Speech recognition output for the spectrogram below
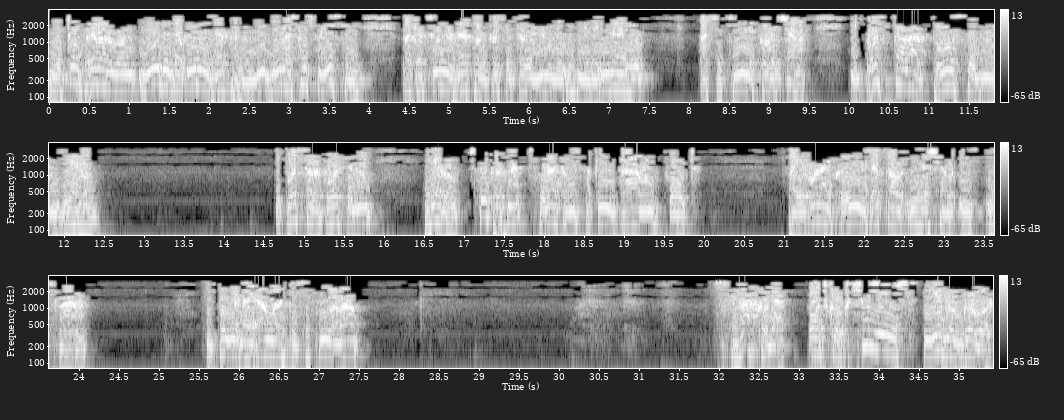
Je to prevarilo ljude da u zapali. zapadnu. Bila slična istini, pa kad su u zapali, poslije toga ljudi mogu izmije da izađu, pa se time povećala. I postala posebnom vjerom. I postala posebnom vjerom, suprotna siratom i stakimu pravom putu. Pa je onaj koji je zapao izašao iz islama. I pogledaj Allah ti se smilovao svakoga od kog čuješ njegov govor,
